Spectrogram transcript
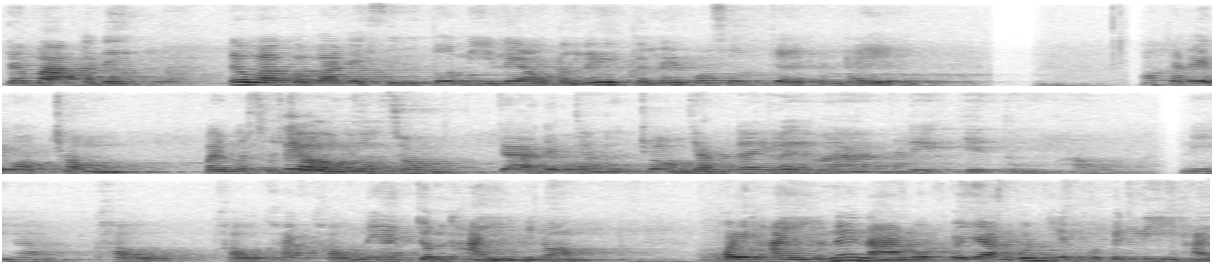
แต่ว่าก็ได้ แต่ว่าก็ว่าได้ซื้อตัวนี้แล้วก็เลยก็เลยบ่สนใจปานใดเอาก็ได้ออกช่องไปเมื่อสุดได้ช่ออองกอยู่ทุกช่องจ้าได้ออกทุกช่องจำได้เลยว่าเลขเจตูเขานี่ค่ะ เขาเขาคักเขาแน่จนไห้พี่น้องข่อยไห้อยู่ในหน้ารถก็ย่างคนเห็นเขาเป็นลี่ไห้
